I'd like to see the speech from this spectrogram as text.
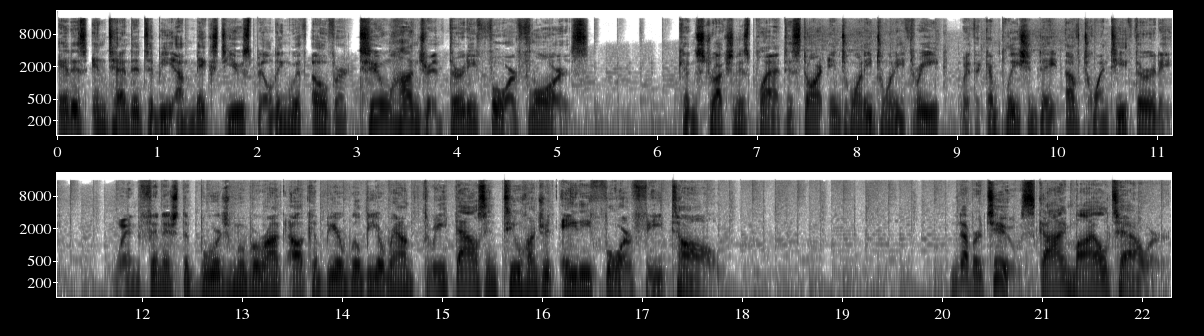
It is intended to be a mixed-use building with over 234 floors. Construction is planned to start in 2023 with a completion date of 2030. When finished, the Burj Mubarak Al Kabir will be around 3,284 feet tall. Number 2. Sky Mile Tower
